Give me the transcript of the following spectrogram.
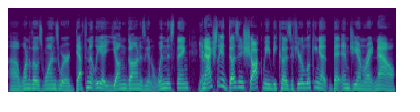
Uh, one of those ones where definitely a young gun is going to win this thing. And actually, it doesn't shock me because if you're looking at BetMGM right now,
